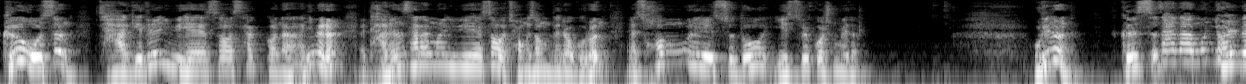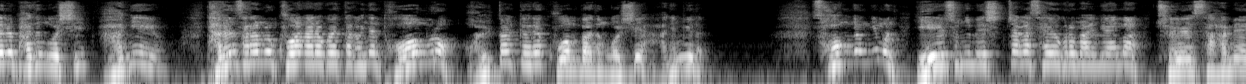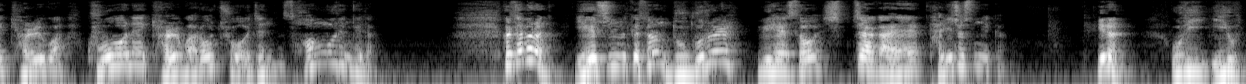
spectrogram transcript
그 옷은 자기를 위해서 샀거나 아니면 다른 사람을 위해서 정성 들여 고른 선물일 수도 있을 것입니다. 우리는 그 쓰다 남은 열매를 받은 것이 아니에요. 다른 사람을 구원하려고 했다가 그냥 덤으로 얼떨결에 구원받은 것이 아닙니다. 성령님은 예수님의 십자가 사역으로 말미암아 죄 사함의 결과, 구원의 결과로 주어진 선물입니다. 그렇다면 예수님께서는 누구를 위해서 십자가에 달리셨습니까? 이는 우리 이웃,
